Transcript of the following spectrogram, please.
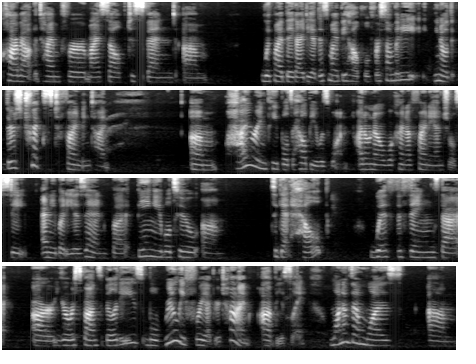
carve out the time for myself to spend um, with my big idea. This might be helpful for somebody. You know, there's tricks to finding time. Um, hiring people to help you is one. I don't know what kind of financial state anybody is in, but being able to um, to get help with the things that are your responsibilities will really free up your time. Obviously, one of them was um,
